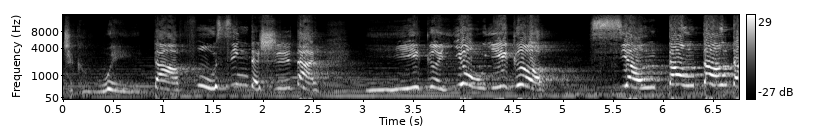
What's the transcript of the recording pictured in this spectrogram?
这个伟大复兴的时代，一个又一个响当当的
